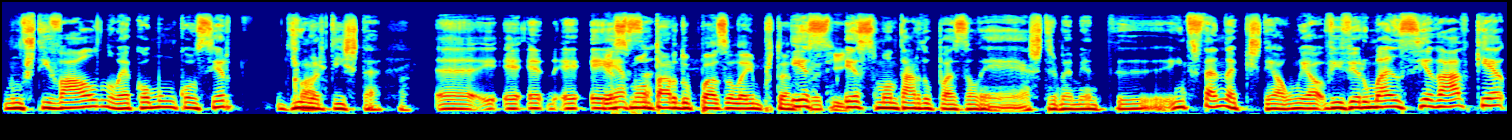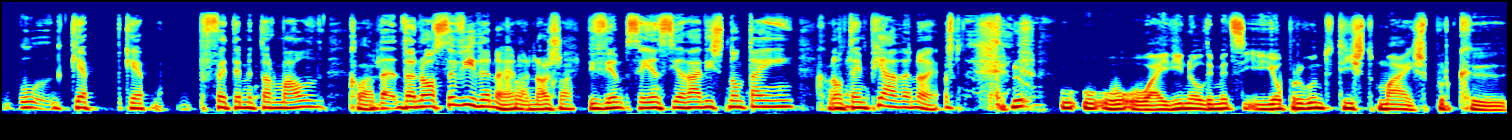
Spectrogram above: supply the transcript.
num festival, não é como um concerto de claro. um artista. Uh, é, é, é, é esse essa, montar do puzzle é importante esse, para ti. Esse montar do puzzle é extremamente interessante, não é? porque isto é, um, é viver uma ansiedade que é, que é, que é perfeitamente normal claro. da, da, nossa vida, não é? Claro, Nós claro. vivemos sem ansiedade, isto não tem, não tem piada, não é? o, o, o ID No Limits, e eu pergunto-te isto mais porque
